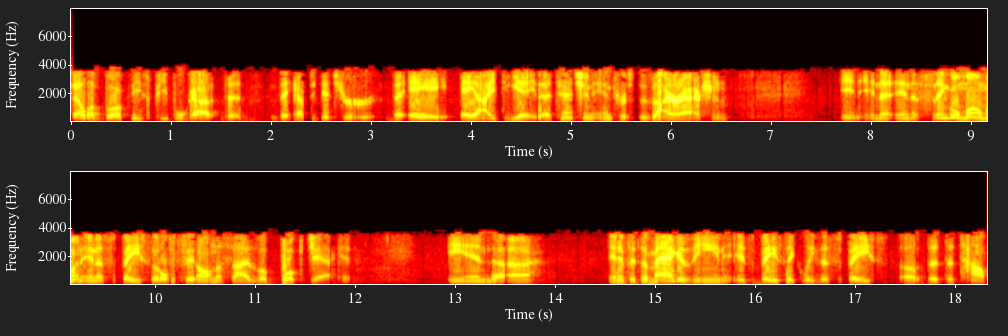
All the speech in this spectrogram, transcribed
sell a book, these people got they have to get your the A AIDA, the attention, interest, desire, action, in in a, in a single moment in a space that'll fit on the size of a book jacket, and uh, and if it's a magazine, it's basically the space of the the top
